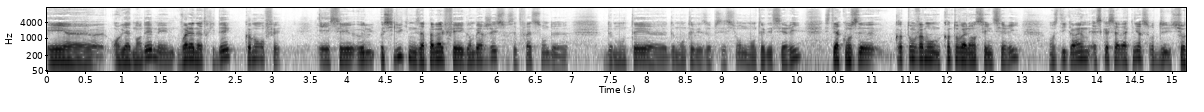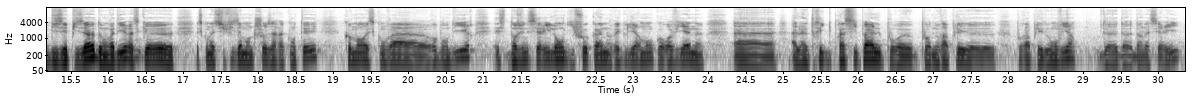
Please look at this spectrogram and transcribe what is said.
Et on lui a demandé, mais voilà notre idée, comment on fait? Et c'est aussi lui qui nous a pas mal fait gamberger sur cette façon de, de, monter, euh, de monter des obsessions, de monter des séries. C'est-à-dire qu'on quand on va quand on va lancer une série, on se dit quand même est-ce que ça va tenir sur sur 10 épisodes, on va dire? Est-ce que est-ce qu'on a suffisamment de choses à raconter? Comment est-ce qu'on va rebondir? Dans une série longue, il faut quand même régulièrement qu'on revienne à, l'intrigue principale pour pour nous rappeler euh, pour rappeler d'où on vient dans la série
